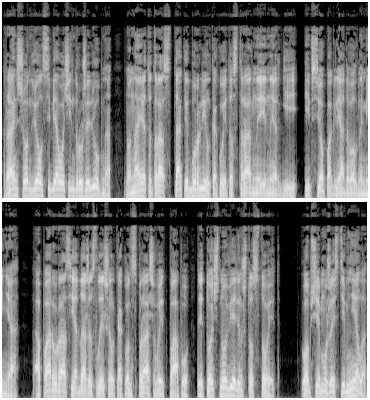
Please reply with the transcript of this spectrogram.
Раньше он вел себя очень дружелюбно, но на этот раз так и бурлил какой-то странной энергией и все поглядывал на меня. А пару раз я даже слышал, как он спрашивает папу, «Ты точно уверен, что стоит?» В общем, уже стемнело,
